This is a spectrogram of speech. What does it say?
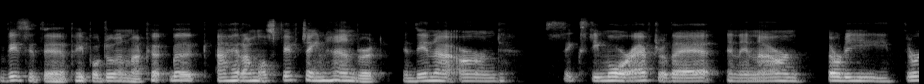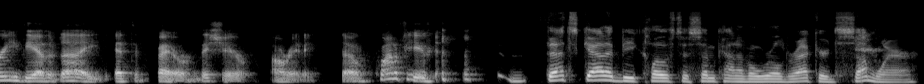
visit the people doing my cookbook, I had almost 1,500. And then I earned 60 more after that. And then I earned 33 the other day at the fair this year already. So quite a few. That's got to be close to some kind of a world record somewhere.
